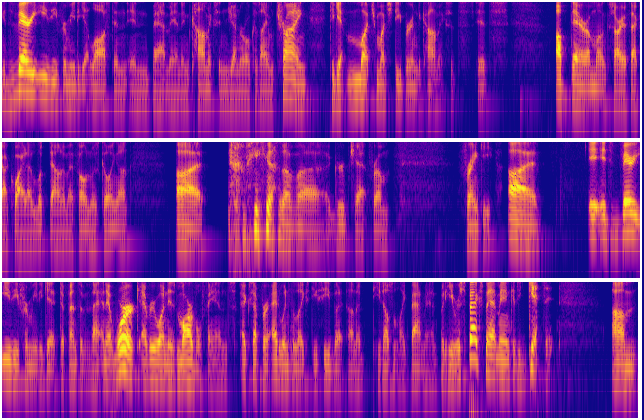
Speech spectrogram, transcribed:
It's very easy for me to get lost in, in Batman and comics in general because I am trying to get much, much deeper into comics. It's it's up there among sorry if that got quiet. I looked down and my phone was going on. Uh because of uh, a group chat from Frankie. Uh it's very easy for me to get defensive of that. And at work, everyone is Marvel fans, except for Edwin, who likes DC, but on a, he doesn't like Batman. But he respects Batman because he gets it. Um,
